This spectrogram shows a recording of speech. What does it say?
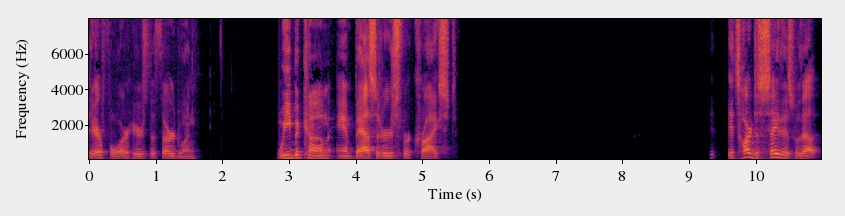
therefore, here's the third one we become ambassadors for Christ. It's hard to say this without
